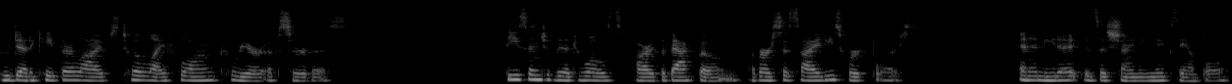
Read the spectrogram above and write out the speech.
who dedicate their lives to a lifelong career of service. These individuals are the backbone of our society's workforce, and Anita is a shining example.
